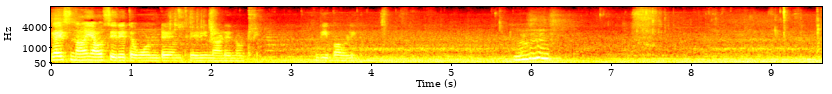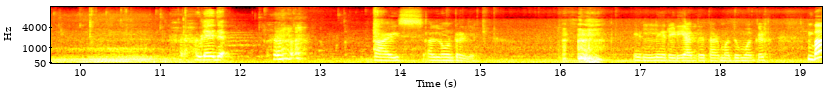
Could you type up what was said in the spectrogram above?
ಗೈಸ್ ನಾ ಯಾವ ಸೀರೆ ತಗೊಂಡೆ ಅಂತ ಹೇಳಿ ನಾಳೆ ನೋಡ್ರಿ. ದೀಪಾವಳಿ. ಒಳ್ಳೇದೆ. ಗಾಯ್ಸ್ ಅಲ್ಲಿ ನೋಡ್ರಿ. ಇಲ್ಲಿ. ಎಲ್ಲಿ ರೆಡಿ ಆಗ್ತಾಳೆ ಮದುಮಗಳು. ಬಾ.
